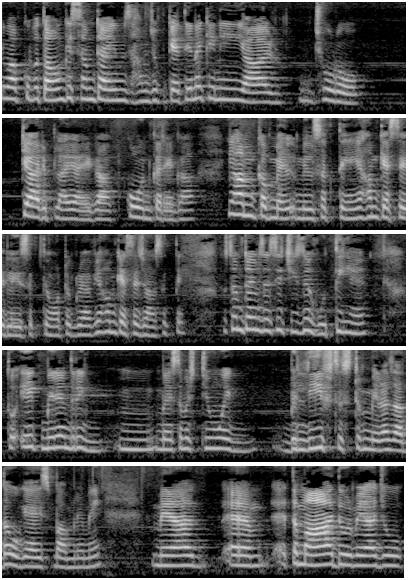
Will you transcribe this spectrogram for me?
कि मैं आपको बताऊँ कि समटाइम्स हम जब कहते हैं ना कि नहीं यार, छोड़ो, क्या रिप्लाई आएगा, कौन करेगा, या हम कब मिल मिल सकते हैं, या हम कैसे ले सकते हैं ऑटोग्राफ या हम कैसे जा सकते हैं। तो समटाइम्स ऐसी चीज़ें होती हैं। तो एक मेरे अंदर एक मैं समझती हूँ, एक बिलीफ सिस्टम मेरा ज़्यादा हो गया है इस मामले में मेरा अतमाद और मेरा जो,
